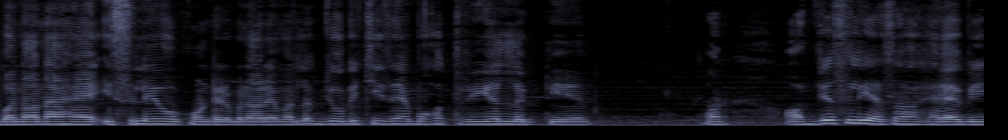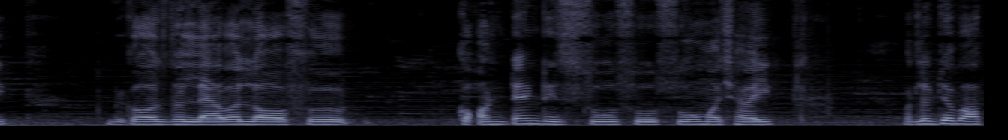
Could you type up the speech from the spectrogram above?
बनाना है, इसलिए वो कंटेंट बना रहे हैं। मतलब जो भी चीज़ें हैं, बहुत रियल लगती हैं। और ऑब्वियसली ऐसा है भी because the level of content is so so so much high मतलब जब आप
